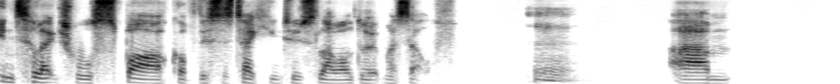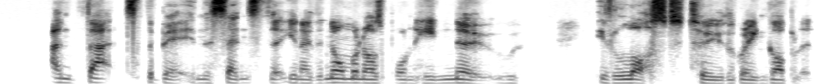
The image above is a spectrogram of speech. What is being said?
intellectual spark of this is taking too slow. I'll do it myself. Mm. Um, and that's the bit in the sense that you know the Norman Osborn he knew is lost to the Green Goblin,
